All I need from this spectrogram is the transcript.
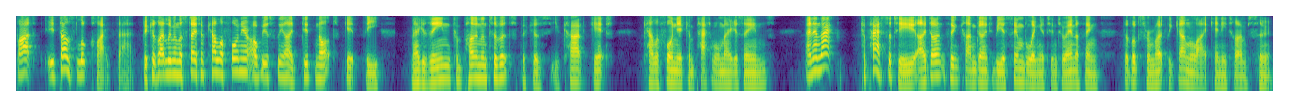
but it does look like that. Because I live in the state of California, obviously I did not get the magazine component of it because you can't get California compatible magazines. And in that capacity, I don't think I'm going to be assembling it into anything that looks remotely gun-like anytime soon.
